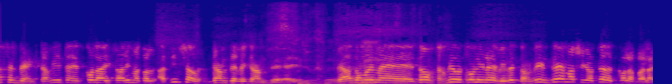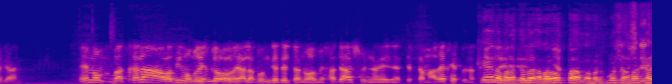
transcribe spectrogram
אסלבנק, תביא את, את כל הישראלים הטובים, אז אי אפשר גם זה וגם זה. ואז אומרים, אה, טוב, תחזירו את רוני לוי, ואתה מבין? זה מה שיוצר את כל הבלאגן. הם, בהתחלה האוהדים אומרים, לא, יאללה, בואו נגדל את הנוער מחדש, ונעצב את המערכת, ונתחיל... כן, אבל אתה לא, אבל עוד פעם, אבל כמו שאמר כאן.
